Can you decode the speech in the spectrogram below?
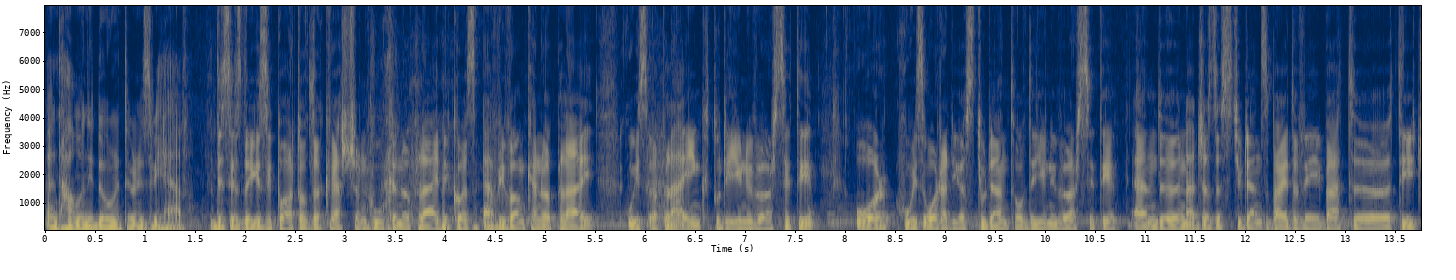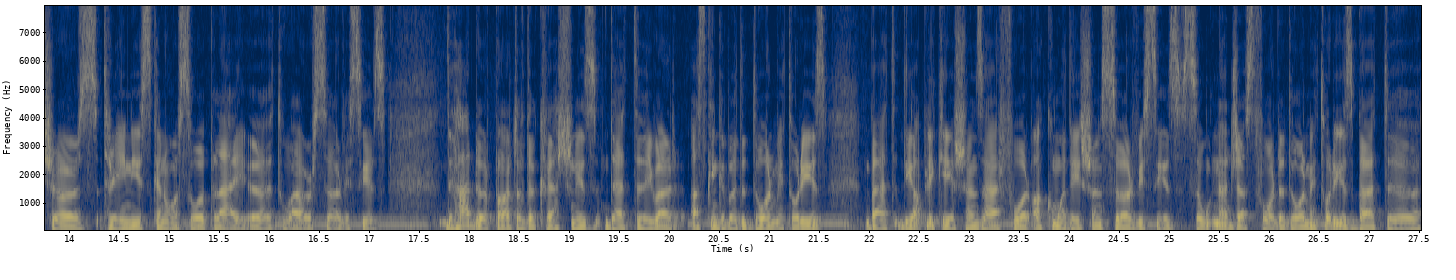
And how many door dormitories we have? This is the easy part of the question who can apply because everyone can apply who is applying to the university or who is already a student of the university. And uh, not just the students, by the way, but uh, teachers, trainees can also apply uh, to our services. The harder part of the question is that uh, you are asking about the dormitories, but the applications are for accommodation services. So not just for the dormitories, but uh,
